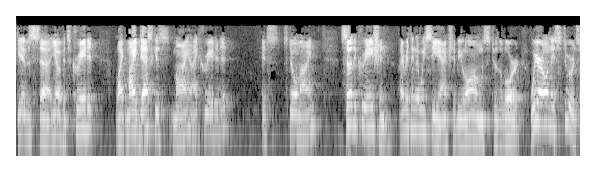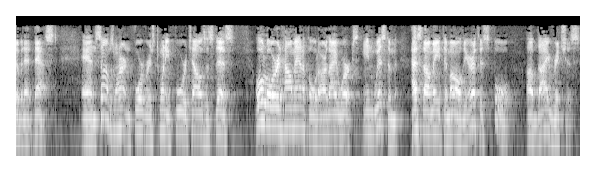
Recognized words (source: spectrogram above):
gives, uh, you know, if it's created, like my desk is mine, I created it, it's still mine. So the creation, everything that we see actually belongs to the Lord. We are only stewards of it at best. And Psalms 104 verse 24 tells us this, O Lord, how manifold are thy works. In wisdom hast thou made them all. The earth is full of thy riches.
